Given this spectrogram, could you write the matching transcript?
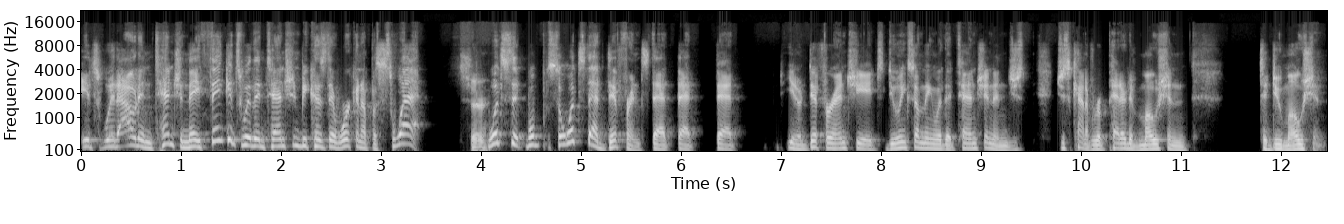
it's without intention. They think it's with intention because they're working up a sweat. Sure. What's the so what's that difference that that that you know differentiates doing something with attention and just just kind of repetitive motion to do motion?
